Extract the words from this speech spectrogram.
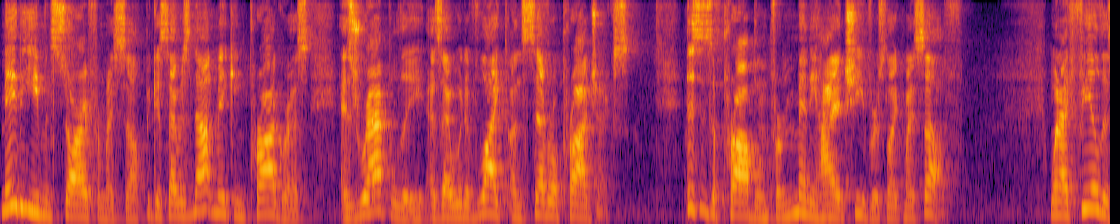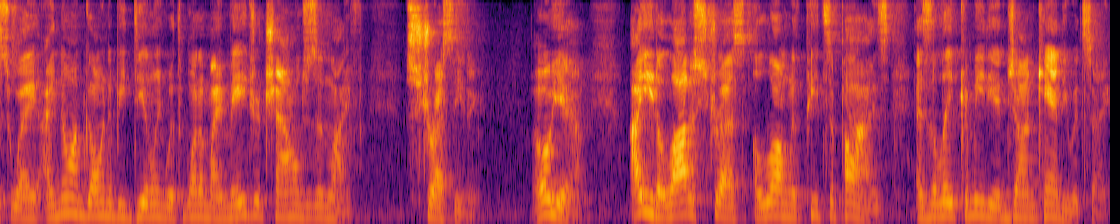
maybe even sorry for myself because I was not making progress as rapidly as I would have liked on several projects. This is a problem for many high achievers like myself. When I feel this way, I know I'm going to be dealing with one of my major challenges in life stress eating. Oh, yeah, I eat a lot of stress along with pizza pies, as the late comedian John Candy would say.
